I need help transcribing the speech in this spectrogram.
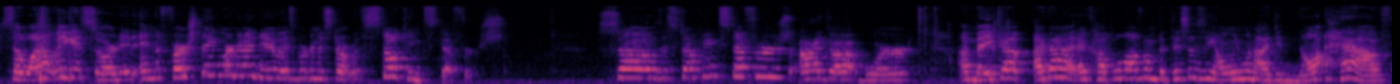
So why don't we get started? And the first thing we're going to do is we're going to start with stocking stuffers. So the stocking stuffers I got were a makeup. I got a couple of them, but this is the only one I did not have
